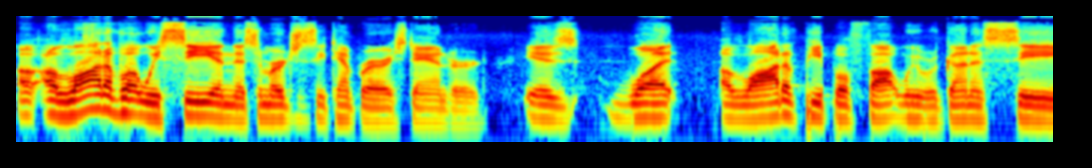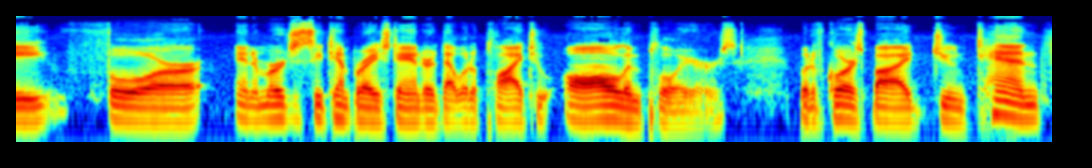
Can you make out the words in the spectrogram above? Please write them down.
a, a lot of what we see in this emergency temporary standard is what a lot of people thought we were going to see for an emergency temporary standard that would apply to all employers. But of course, by June 10th,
